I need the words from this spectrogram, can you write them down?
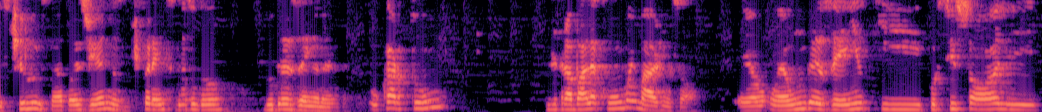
estilos, né? Dois gêneros diferentes dentro do, do desenho, né? O cartoon, ele trabalha com uma imagem só. É, é um desenho que, por si só, ele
